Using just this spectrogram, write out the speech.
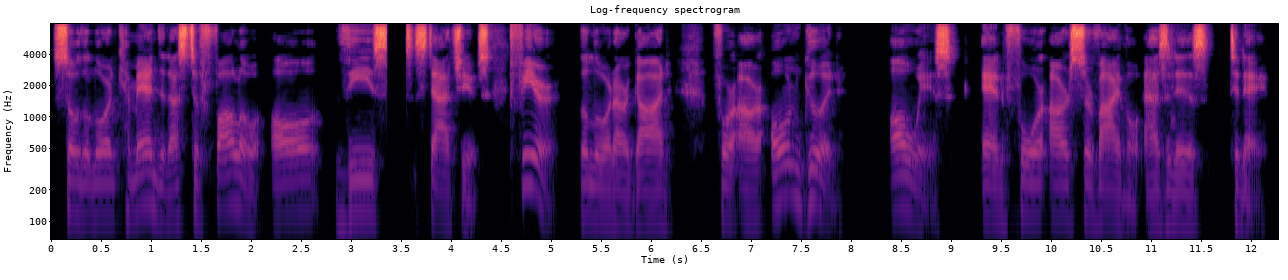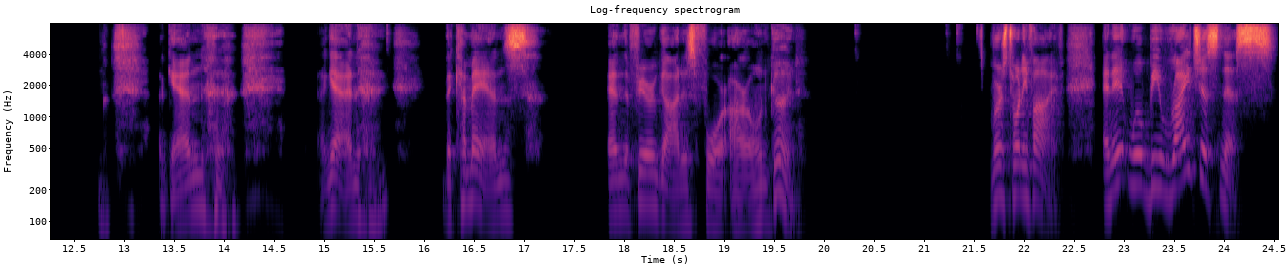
So the Lord commanded us to follow all these statutes. Fear the Lord our God for our own good always and for our survival as it is today. Again, again, the commands and the fear of God is for our own good. Verse 25, and it will be righteousness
